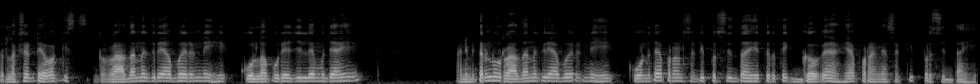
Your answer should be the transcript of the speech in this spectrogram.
तर लक्षात ठेवा की राधानगरी अभयारण्य हे कोल्हापूर या जिल्ह्यामध्ये आहे. आणि मित्रांनो राधानगरी अभयारण्य हे कोणत्या प्राण्यासाठी प्रसिद्ध आहे? तर ते गव्या ह्या प्राण्यासाठी प्रसिद्ध आहे.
